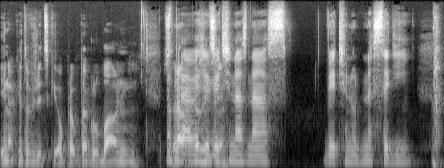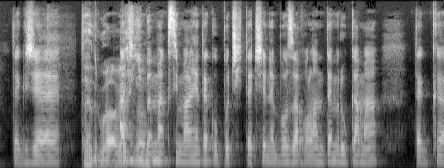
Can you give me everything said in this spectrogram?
Jinak je to vždycky opravdu ta globální No právě, věci. že většina z nás většinu dnes sedí, takže to je druhá věc, a hýbe no. maximálně tak u počítače nebo za volantem rukama, tak eh,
